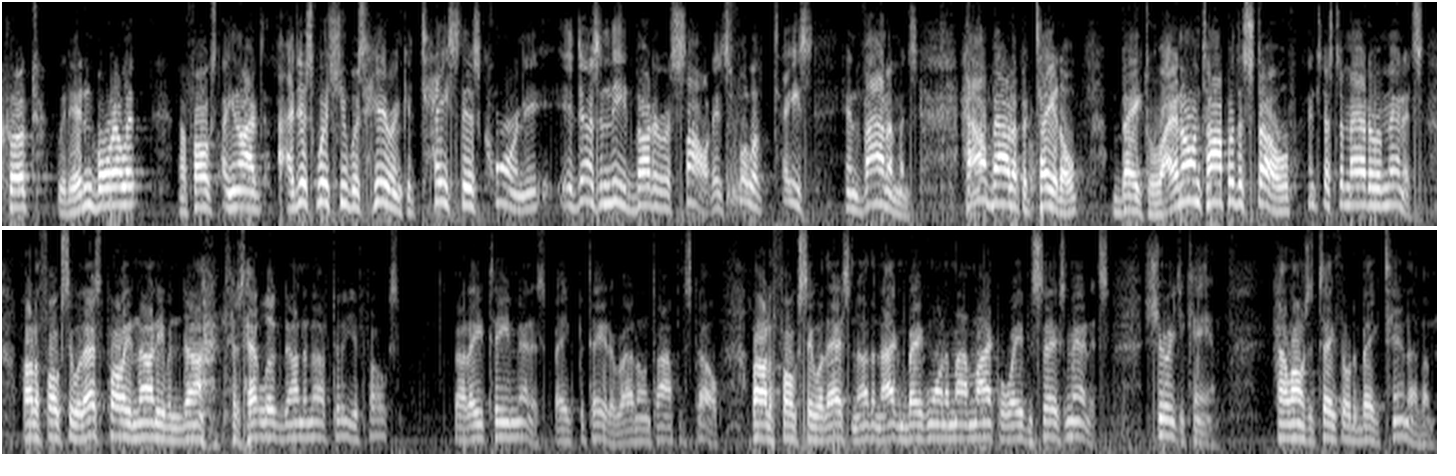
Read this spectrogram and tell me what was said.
cooked. We didn't boil it. Now, folks, you know, I, I just wish you was here and could taste this corn. It, it doesn't need butter or salt. It's full of taste and vitamins. How about a potato baked right on top of the stove in just a matter of minutes? A lot of folks say, well, that's probably not even done. Does that look done enough to you, folks? About 18 minutes, baked potato right on top of the stove. A lot of folks say, well, that's nothing. I can bake one in my microwave in six minutes. Sure you can. How long does it take, though, to bake 10 of them?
